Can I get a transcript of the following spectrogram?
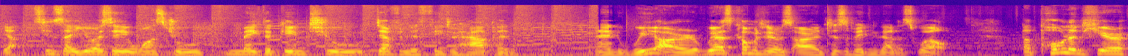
Yeah, since like USA wants to make the game two definite thing to happen, and we are, we as commentators are anticipating that as well. But Poland here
